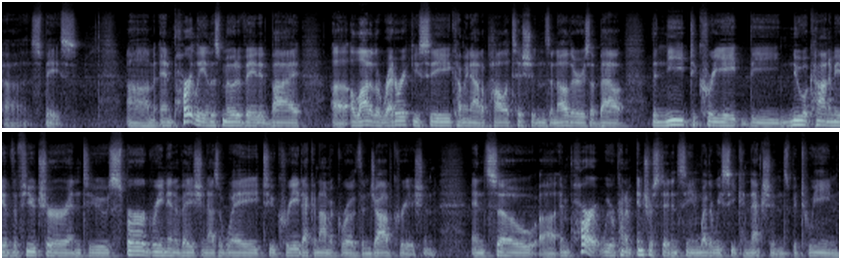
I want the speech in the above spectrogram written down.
uh, space. Um, and partly this motivated by uh, a lot of the rhetoric you see coming out of politicians and others about the need to create the new economy of the future and to spur green innovation as a way to create economic growth and job creation. And so, uh, in part, we were kind of interested in seeing whether we see connections between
